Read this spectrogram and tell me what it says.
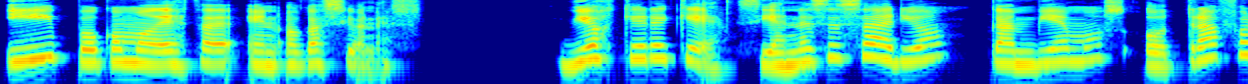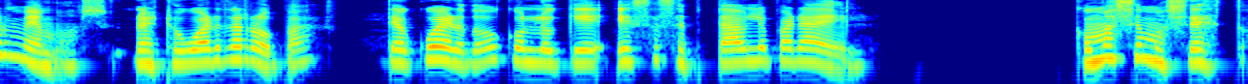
y poco modesta en ocasiones. Dios quiere que, si es necesario, cambiemos o transformemos nuestro guardarropa de acuerdo con lo que es aceptable para Él. ¿Cómo hacemos esto?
